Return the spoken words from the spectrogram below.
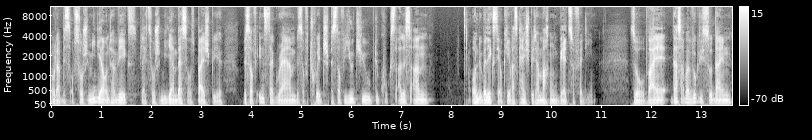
oder bist auf Social Media unterwegs. Vielleicht Social Media ein besseres Beispiel. Bist auf Instagram, bist auf Twitch, bist auf YouTube. Du guckst alles an und überlegst dir, okay, was kann ich später machen, um Geld zu verdienen? So, weil das aber wirklich so dein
